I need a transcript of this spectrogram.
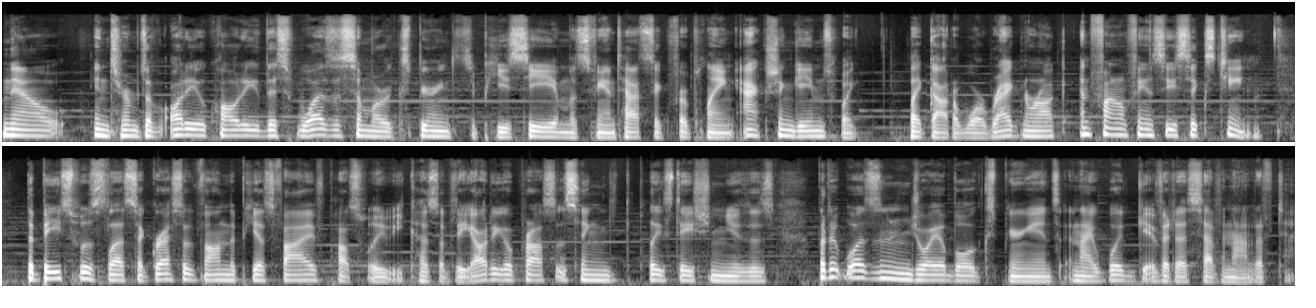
Now, in terms of audio quality, this was a similar experience to PC and was fantastic for playing action games like, like God of War Ragnarok and Final Fantasy 16. The bass was less aggressive on the PS5, possibly because of the audio processing that the PlayStation uses, but it was an enjoyable experience and I would give it a 7 out of 10.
